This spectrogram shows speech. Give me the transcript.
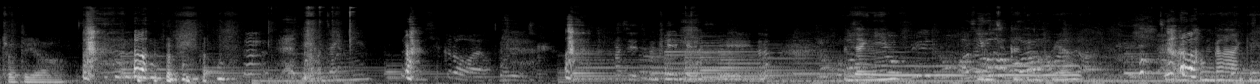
저도요. 원장님 시끄러워요. 다시 준비해겠습니다. 원장님 생일 축하드리고요. 제가 건강하게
